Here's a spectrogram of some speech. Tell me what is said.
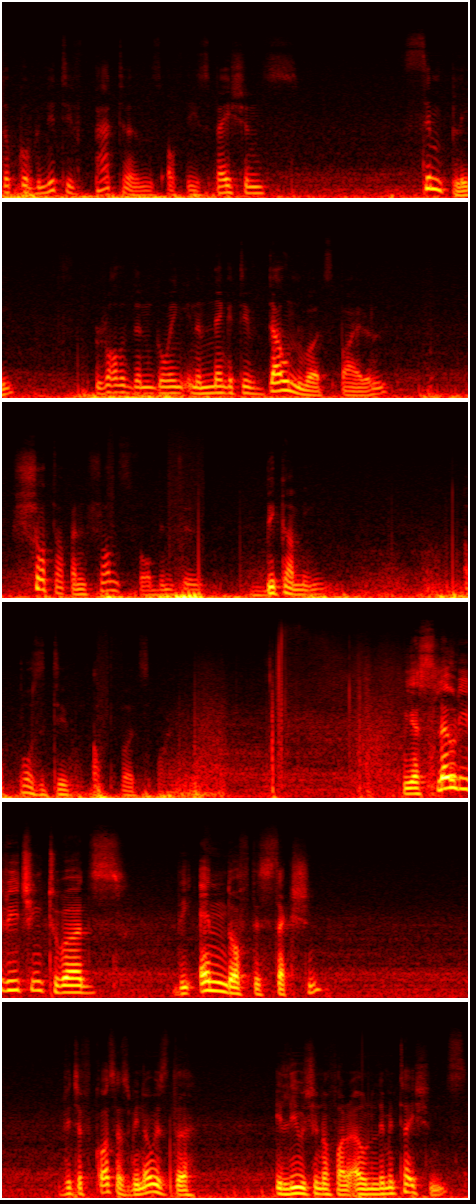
the cognitive patterns of these patients simply, rather than going in a negative downward spiral, shot up and transformed into becoming a positive upward spiral. We are slowly reaching towards the end of this section, which, of course, as we know, is the illusion of our own limitations.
